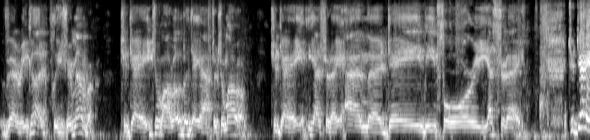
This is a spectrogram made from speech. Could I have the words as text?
Very good. Please remember today, tomorrow, the day after tomorrow. Today, yesterday, and the day before yesterday. Today,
